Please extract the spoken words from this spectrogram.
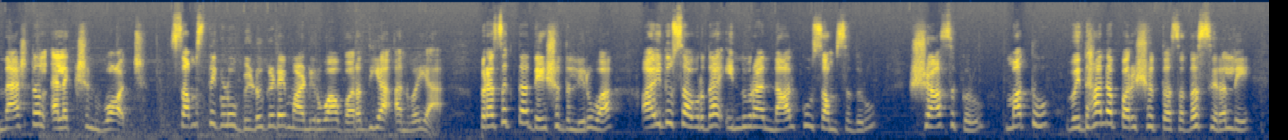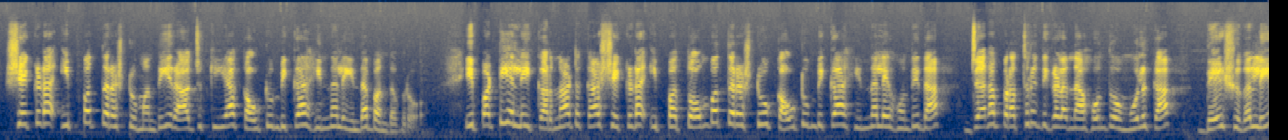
ನ್ಯಾಷನಲ್ ಎಲೆಕ್ಷನ್ ವಾಚ್ ಸಂಸ್ಥೆಗಳು ಬಿಡುಗಡೆ ಮಾಡಿರುವ ವರದಿಯ ಅನ್ವಯ ಪ್ರಸಕ್ತ ದೇಶದಲ್ಲಿರುವ ಐದು ಸಾವಿರದ ಇನ್ನೂರ ನಾಲ್ಕು ಸಂಸದರು, ಶಾಸಕರು ಮತ್ತು ವಿಧಾನ ಪರಿಷತ್ ಸದಸ್ಯರಲ್ಲಿ ಶೇಕಡ ಇಪ್ಪತ್ತರಷ್ಟು ಮಂದಿ ರಾಜಕೀಯ ಕೌಟುಂಬಿಕ ಹಿನ್ನೆಲೆಯಿಂದ ಬಂದವರು. ಈ ಪಟ್ಟಿಯಲ್ಲಿ ಕರ್ನಾಟಕ ಶೇಕಡ ಇಪ್ಪತ್ತೊಂಬತ್ತರಷ್ಟು ಕೌಟುಂಬಿಕ ಹಿನ್ನೆಲೆ ಹೊಂದಿದ ಜನಪ್ರತಿನಿಧಿಗಳನ್ನು ಹೊಂದುವ ಮೂಲಕ ದೇಶದಲ್ಲಿ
